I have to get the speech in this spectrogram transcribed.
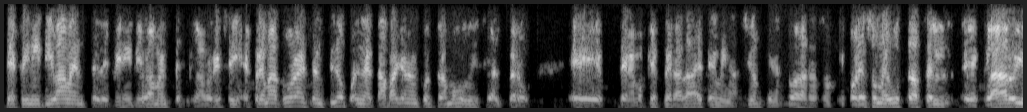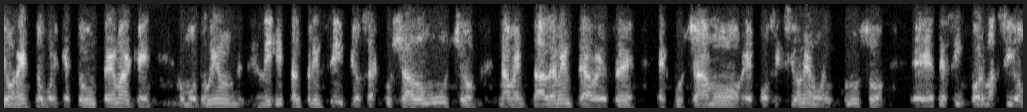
Definitivamente, definitivamente, claro que sí. Es prematuro en el sentido, pues, en la etapa que nos encontramos judicial, pero eh, tenemos que esperar la determinación, tienes toda la razón. Y por eso me gusta ser eh, claro y honesto, porque esto es un tema que, como tú bien dijiste al principio, se ha escuchado mucho, lamentablemente a veces escuchamos eh, posiciones o incluso eh, desinformación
